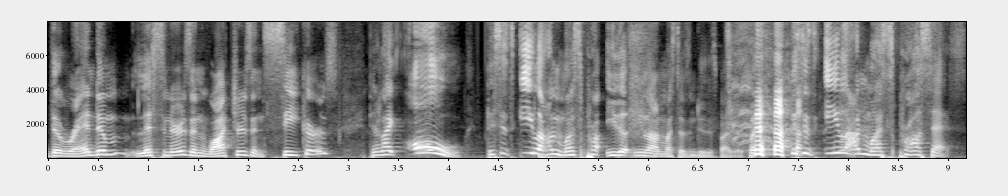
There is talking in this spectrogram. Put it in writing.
the random listeners and watchers and seekers, they're like, oh, this is Elon Musk. Pro- Elon Elon Musk doesn't do this by the way, but this is Elon Musk's process,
